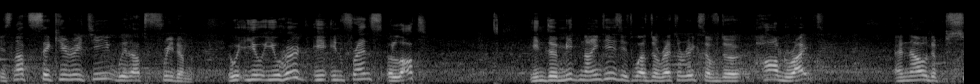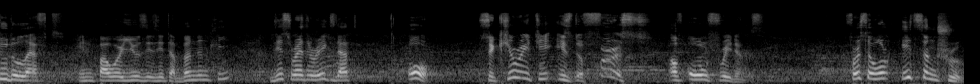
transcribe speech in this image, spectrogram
It's not security without freedom. You, you heard in France a lot. In the mid-90s, it was the rhetorics of the hard right, and now the pseudo-left in power uses it abundantly. This rhetoric that, oh, security is the first of all freedoms. First of all, it's untrue.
